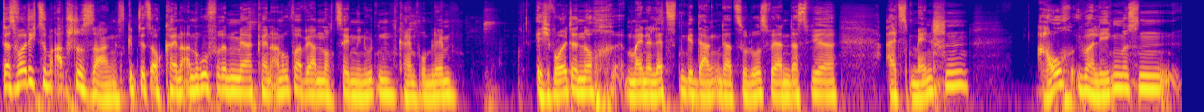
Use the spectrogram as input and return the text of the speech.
Das wollte ich zum Abschluss sagen. Es gibt jetzt auch keine Anruferinnen mehr, kein Anrufer. Wir haben noch zehn Minuten, kein Problem. Ich wollte noch meine letzten Gedanken dazu loswerden, dass wir als Menschen auch überlegen müssen,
